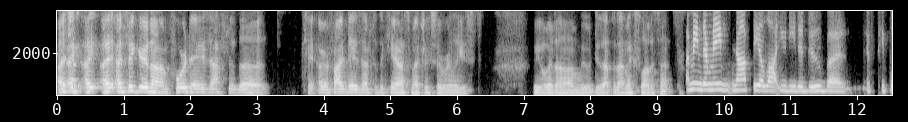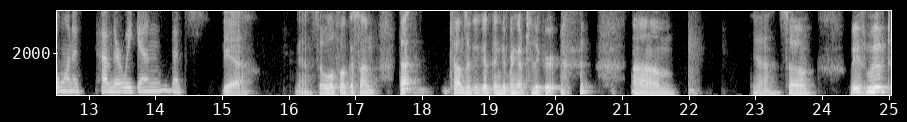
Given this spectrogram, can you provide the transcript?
I, I, I, I, figured, um, four days after the, or five days after the CHAOSS metrics are released, we would, um, we would do that, but that makes a lot of sense. I mean, there may not be a lot you need to do, but if people want to have their weekend, that's, Yeah. Yeah, so we'll focus on, that sounds like a good thing to bring up to the group. Um, yeah, so we've moved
